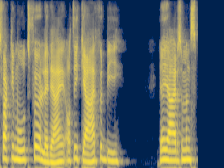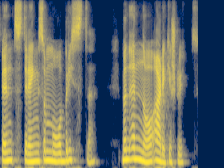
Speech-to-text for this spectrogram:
Tvert imot føler jeg at det ikke er forbi. Jeg er som en spent streng som må briste, men ennå er det ikke slutt,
